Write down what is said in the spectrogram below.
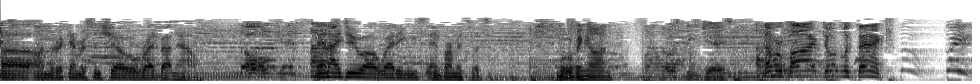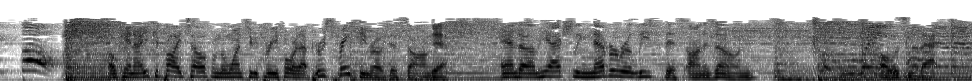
Uh, on the Rick Emerson show right about now. Oh, okay. and I do uh, weddings and bar mitzvahs. Moving on. One of those DJs. Number five, Don't Look Back. Okay, now you could probably tell from the one, two, three, four that Bruce Springsteen wrote this song. Yeah. And um, he actually never released this on his own. Oh, listen to that.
